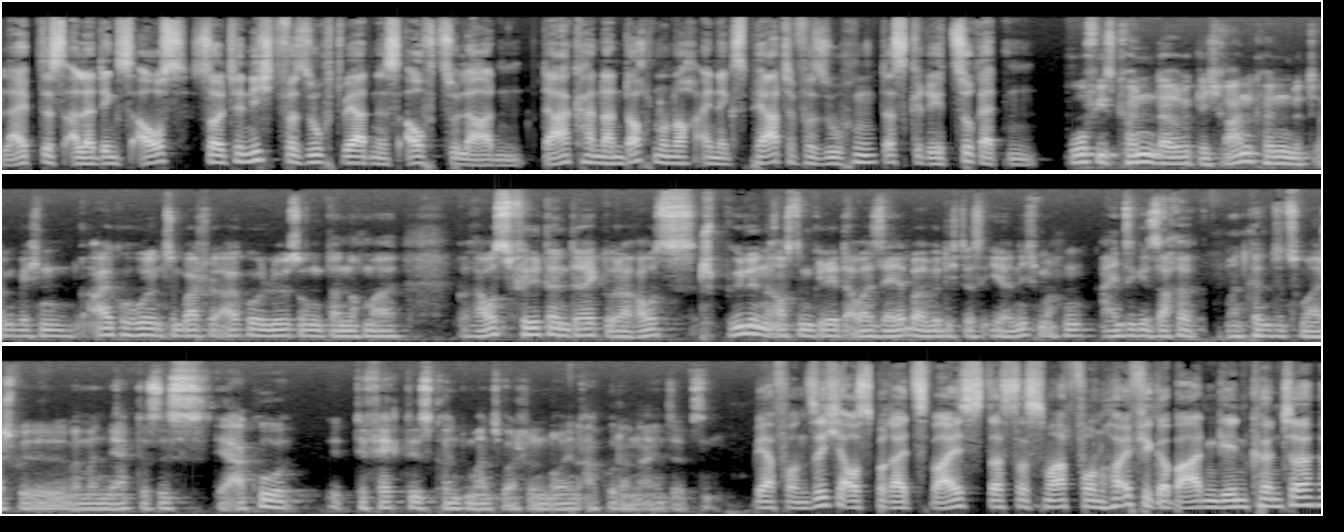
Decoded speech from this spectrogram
Bleibt es allerdings aus, sollte nicht versucht werden, es aufzuladen. Da kann dann doch nur noch ein Experte versuchen, das Gerät zu retten. Profis können da wirklich ran, können mit irgendwelchen Alkoholen, zum Beispiel Alkohollösungen, dann nochmal rausfiltern direkt oder rausspülen aus dem Gerät, aber selber würde ich das eher nicht machen. Einzige Sache, man könnte zum Beispiel, wenn man merkt, dass es der Akku defekt ist, könnte man zum Beispiel einen neuen Akku dann einsetzen. Wer von sich aus bereits weiß, dass das Smartphone häufiger baden gehen könnte,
